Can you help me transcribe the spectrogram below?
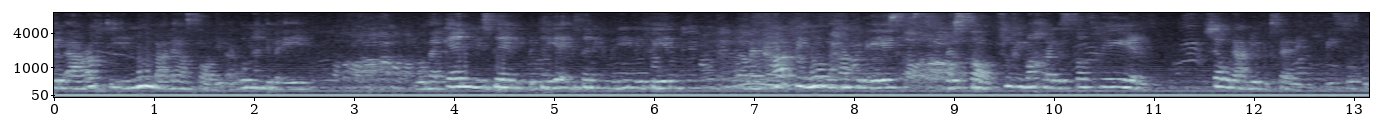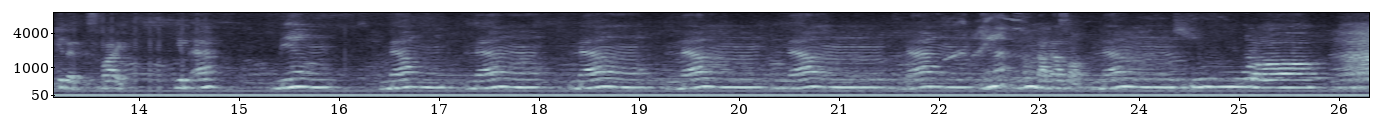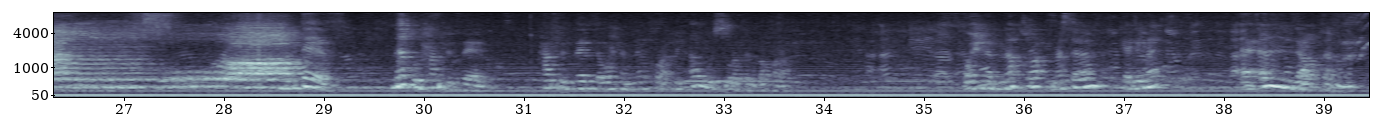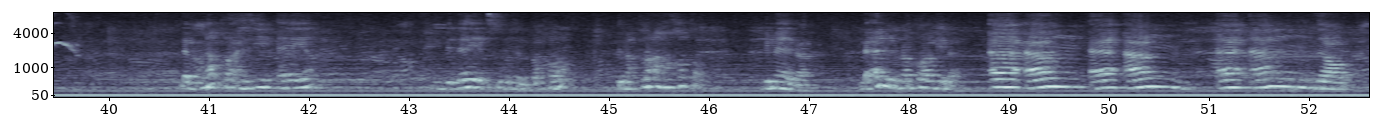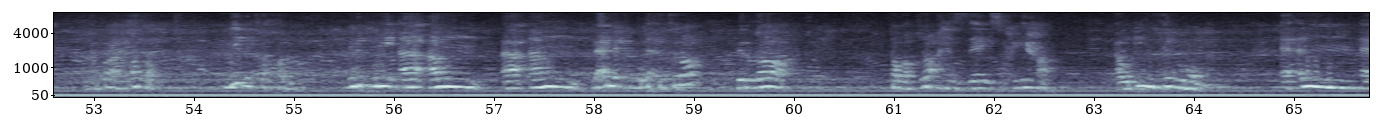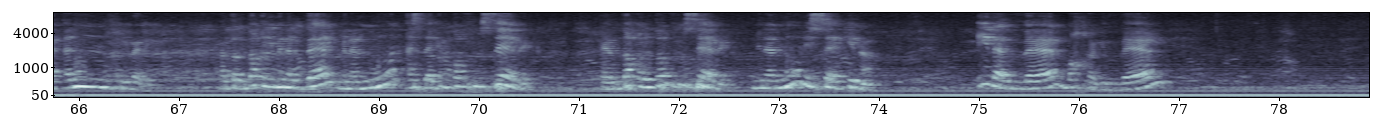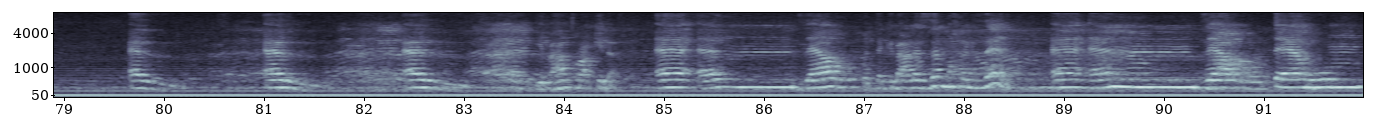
يبقى عرفتي النون بعدها الصاد يبقى الغنة هتبقى إيه؟ ومكان لسانك. بتهيأ لسانك منين لفين؟ من حرف النون لحرف الإيه؟ للصاد. شوفي مخرج الصاد فين؟ شاوري عليه بلسانك بيصب كده. باصبعك يبقى من نم نم نم نم نم نم هنا النون بعدها صاد. نم سورة ممتاز. ناخد حرف الذال. حرف الذال ده وإحنا بنقرأ من أول سورة البقرة. وإحنا بنقرأ مثلا كلمة أأنذرتهم لما نقرأ هذه الآية في بداية سورة البقرة بنقرأها خطأ. لماذا؟ لأن اللي بنقرأها كده أأن أأن أأنذر بنقرأها خطأ. ليه بتفخمها؟ ليه بتقولي أأن أأن؟ لأنك متأثرة بالراء طب أقرأها إزاي؟ صحيحة. أو تنذرهم أأن أأن خلي بالك. هتنتقل من الدال من النون الساكنة طرف لسانك هينتقل طرف لسانك من النون الساكنة. إلى الذال مخرج الذال. ال ال ال. يبقى هقرأ كده. أأنذر واتكب على الذال مخرج الذال. أأنذرتهم؟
